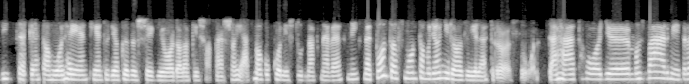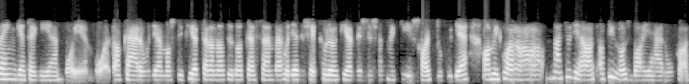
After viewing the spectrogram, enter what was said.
vicceket, ahol helyenként ugye a közösségi oldalak is akár saját magukon is tudnak nevetni, mert pont azt mondtam, hogy annyira az életről szól. Tehát, hogy most bármit, rengeteg ilyen poén volt. Akár ugye most itt hirtelen az jutott eszembe, hogy ez is egy külön kérdés, és ezt még ki is hagytuk, ugye, amikor a, hát ugye a, a tilosban járókat,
